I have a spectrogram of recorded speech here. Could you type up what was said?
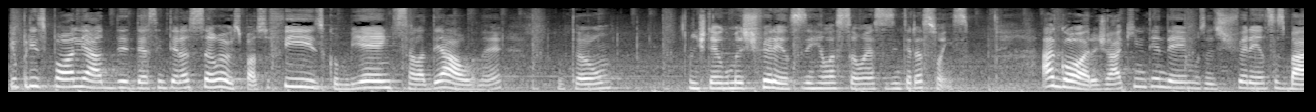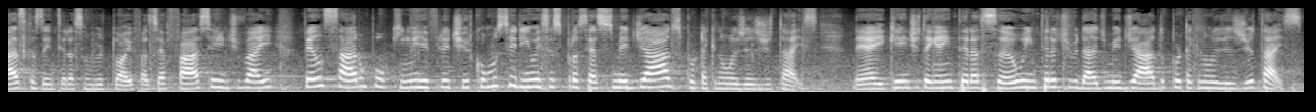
E o principal aliado de, dessa interação é o espaço físico, ambiente, sala de aula, né? Então, a gente tem algumas diferenças em relação a essas interações. Agora, já que entendemos as diferenças básicas da interação virtual e face a face, a gente vai pensar um pouquinho e refletir como seriam esses processos mediados por tecnologias digitais. Né? Aí que a gente tem a interação e interatividade mediado por tecnologias digitais.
